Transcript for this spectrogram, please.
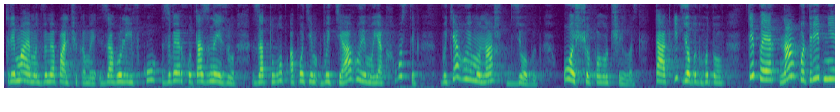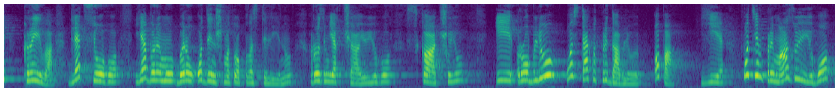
Тримаємо двома пальчиками за голівку зверху та знизу за тулуб, а потім витягуємо, як хвостик, витягуємо наш дзьобик. Ось що вийшло. Так, і дзьобик готов. Тепер нам потрібні крила. Для цього я беру, беру один шматок пластиліну, розм'якчаю його, скачую і роблю ось так от придавлюю. Опа, є. Потім примазую його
